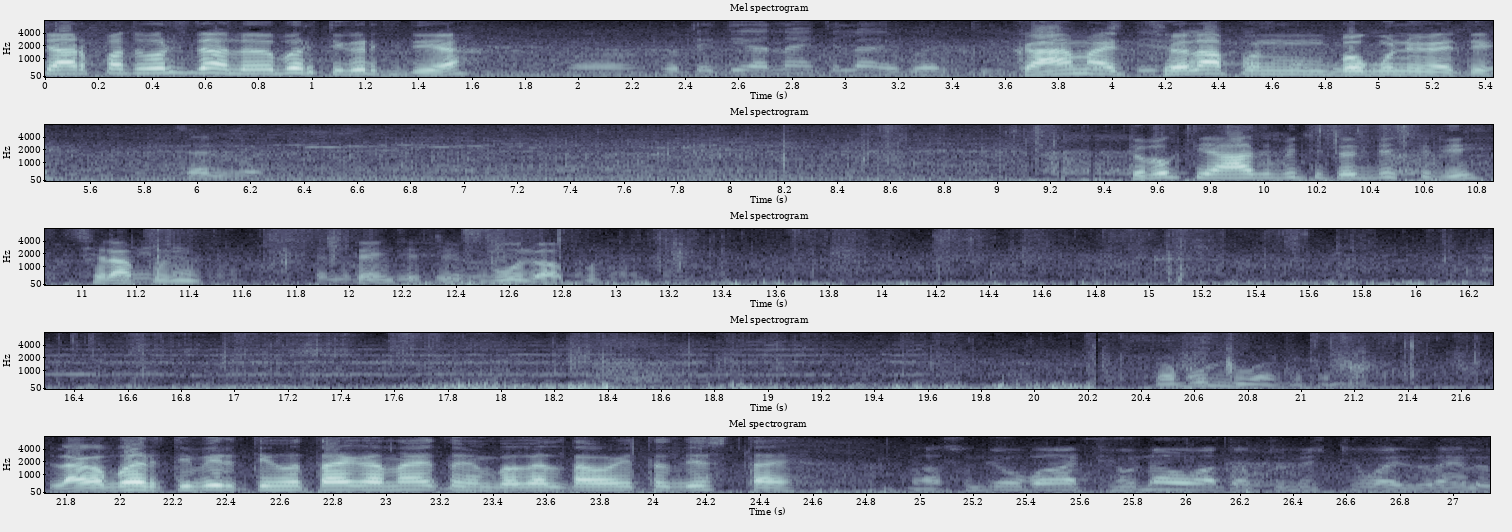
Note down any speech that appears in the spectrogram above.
चार पाच वर्ष झालं भरती करते ती हा. होते ती नाही तिला भरती. काय माहीत चल आपण बघून येऊया ते. चल बर. तर बघ ती आज बी तिथं दिसते ती. चल आपण त्यांच्याशी बोलू आपण. बोलू लागा भरती बिरती होत आहे का नाही? तुम्ही बघाल तेव्हा इथं दिसताय. असून देऊ बा ठेव ना आता तुम्हीच ठेवायचं राहिलं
